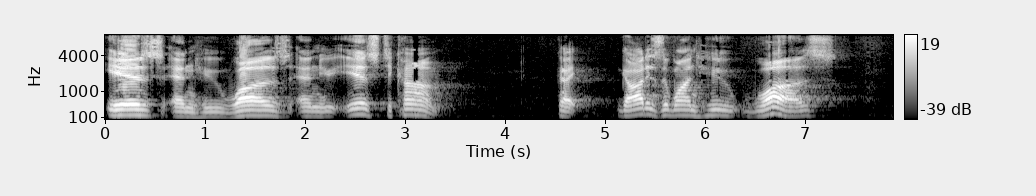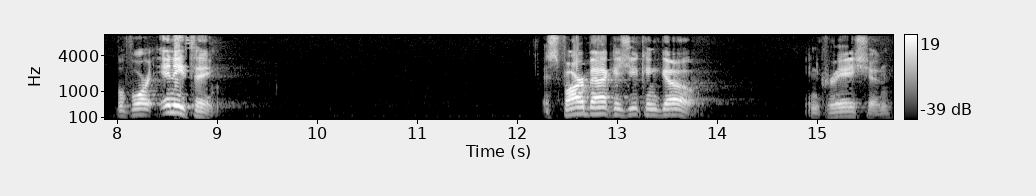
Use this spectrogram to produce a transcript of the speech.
is and who was and who is to come. Okay, God is the one who was before anything. As far back as you can go in creation,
